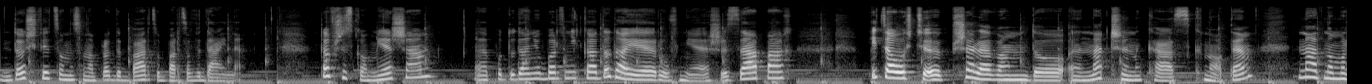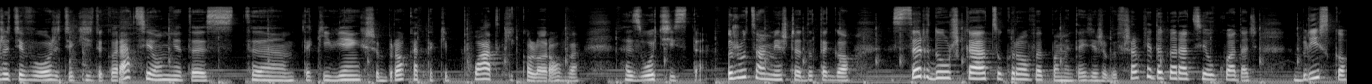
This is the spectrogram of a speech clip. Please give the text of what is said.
do świec, one są naprawdę bardzo, bardzo wydajne. To wszystko mieszam. E, po dodaniu barwnika dodaję również zapach i całość e, przelewam do naczynka z knotem. Na dno możecie wyłożyć jakieś dekoracje. U mnie to jest taki większy brokat, takie płatki kolorowe, złociste. Wrzucam jeszcze do tego serduszka cukrowe. Pamiętajcie, żeby wszelkie dekoracje układać blisko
